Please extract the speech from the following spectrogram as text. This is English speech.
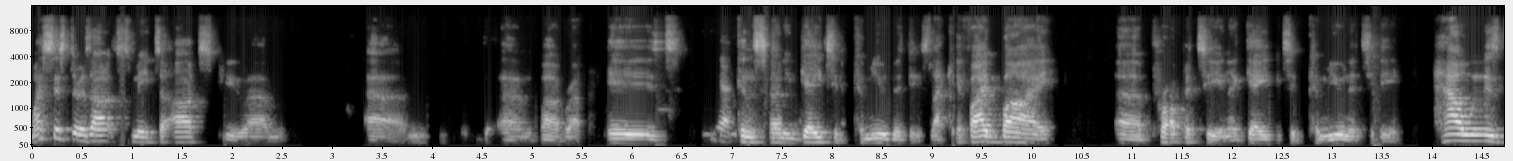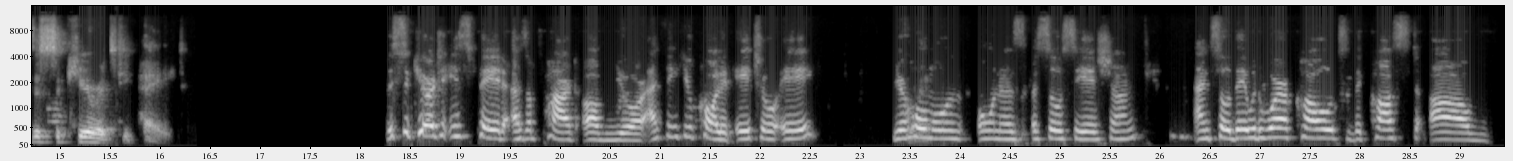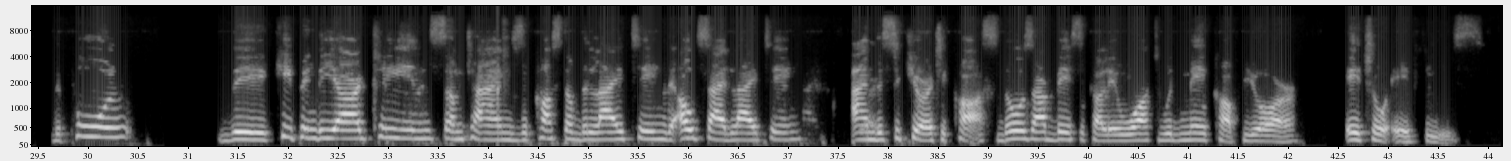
my sister has asked me to ask you, um, um, um, Barbara, is yeah. concerning gated communities. Like if I buy a property in a gated community, how is the security paid? The security is paid as a part of your, I think you call it HOA, your homeowners association. And so they would work out the cost of the pool, the keeping the yard clean, sometimes the cost of the lighting, the outside lighting, and the security costs. Those are basically what would make up your HOA fees.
